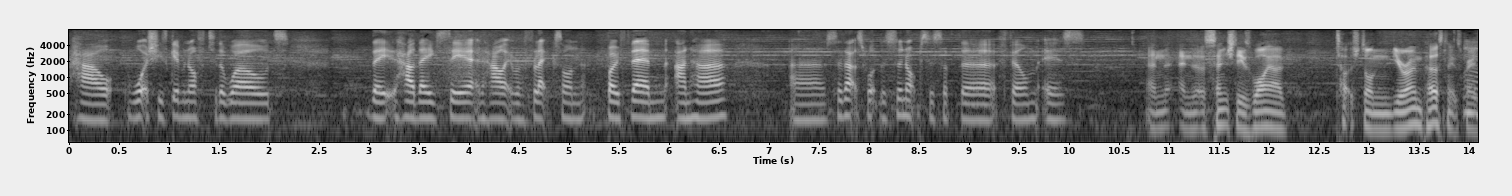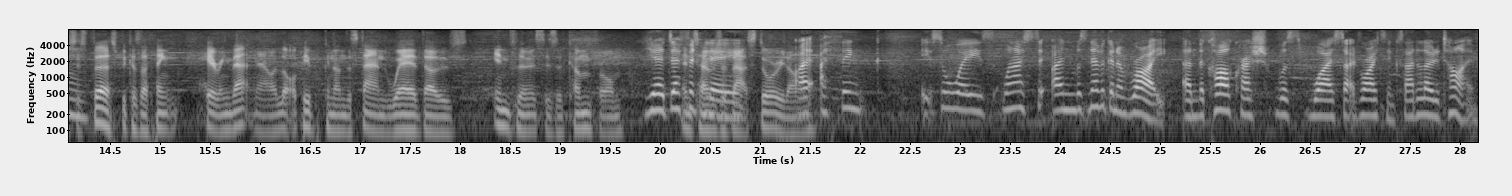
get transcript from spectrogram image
how what she's given off to the world, they how they see it and how it reflects on both them and her. Uh, so that's what the synopsis of the film is. And and essentially is why I touched on your own personal experiences Mm. first because I think hearing that now, a lot of people can understand where those influences have come from Yeah, definitely. in terms of that storyline. I, I think it's always when I sit, I was never going to write, and the car crash was why I started writing because I had a load of time,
